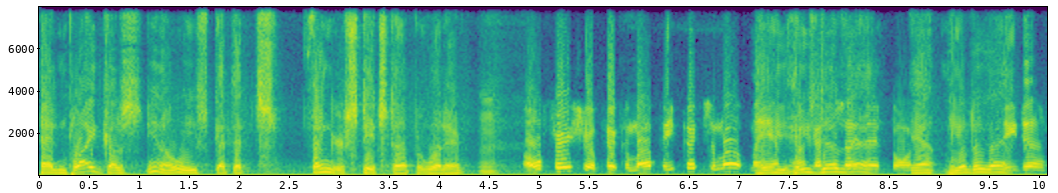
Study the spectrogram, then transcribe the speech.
hadn't played because, you know, he's got that finger stitched up or whatever. Mm. Old Fisher will pick him up. He picks him up, man. He, I he's got to does say that. for him. Yeah, he'll do that. He does.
